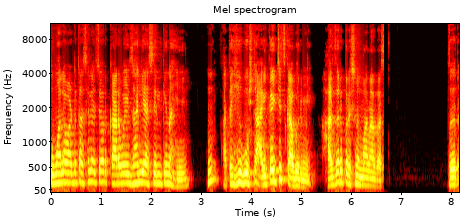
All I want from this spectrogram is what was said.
तुम्हाला वाटत असेल याच्यावर कारवाई झाली असेल की नाही? आता ही गोष्ट ऐकायचीच का बरं मी? हा जर प्रश्न मनात असेल तर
